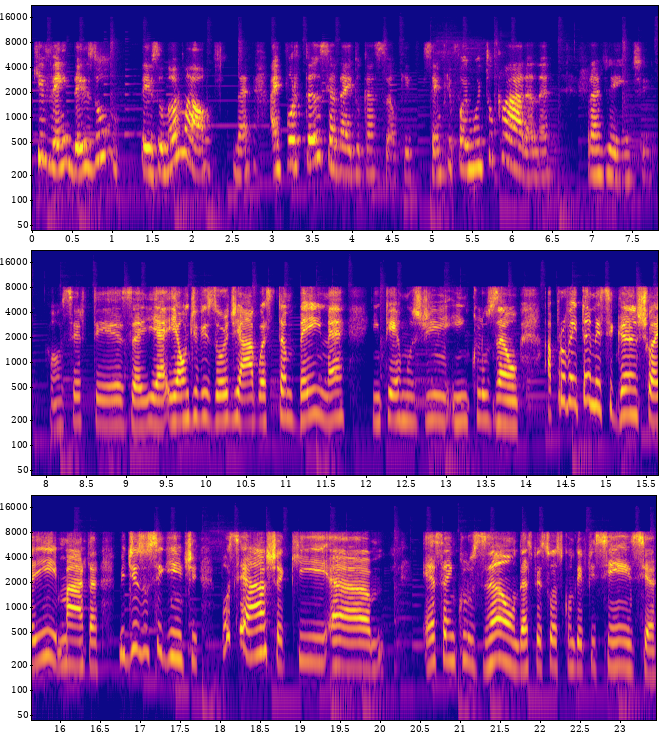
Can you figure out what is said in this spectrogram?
que vem desde o Isso normal, né? A importância da educação, que sempre foi muito clara, né, para gente. Com certeza, e é, e é, um divisor de águas também, né, em termos de inclusão. Aproveitando esse gancho aí, Marta, me diz o seguinte: você acha que uh, essa inclusão das pessoas com deficiência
